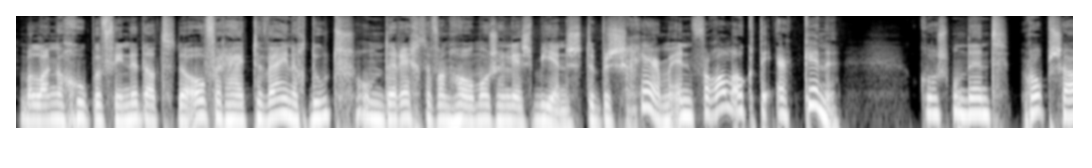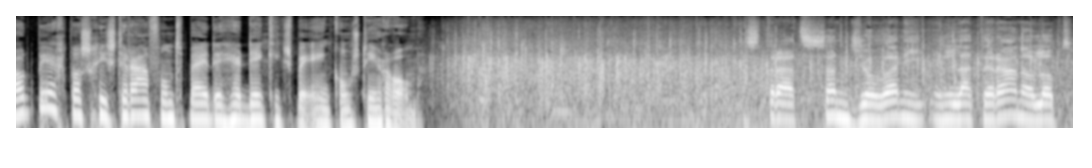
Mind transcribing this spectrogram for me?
Belangengroepen vinden dat de overheid te weinig doet... om de rechten van homo's en lesbiennes te beschermen... en vooral ook te erkennen. Correspondent Rob Zoutberg was gisteravond... bij de herdenkingsbijeenkomst in Rome. De straat San Giovanni in Laterano loopt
